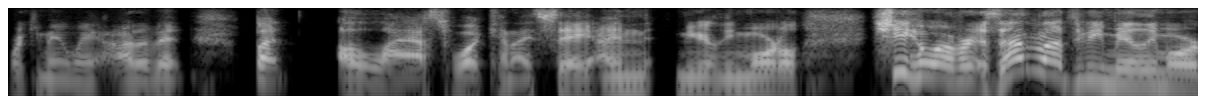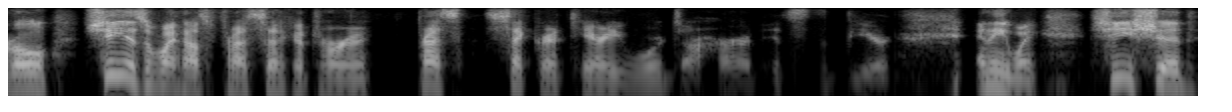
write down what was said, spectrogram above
working my way out of it. But alas, what can I say? I'm merely mortal. She, however, is not allowed to be merely mortal. She is a White House press secretary. Press secretary. Words are hard. It's the beer. Anyway, she should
